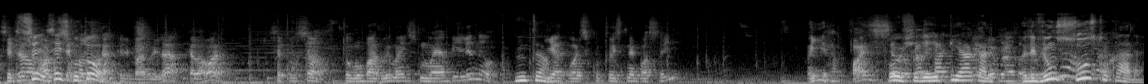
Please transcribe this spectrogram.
Você viu a Cê- hora cê que você falou escutou? tá aquele barulho lá, aquela hora? Você falou assim, ó, tomou um barulho, mas não é abelha, não. Então. E agora escutou esse negócio aí? Ih, rapaz, Pô, eu cheguei a tá arrepiar, cara. tá Eu levei um arrepiado, susto, cara.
